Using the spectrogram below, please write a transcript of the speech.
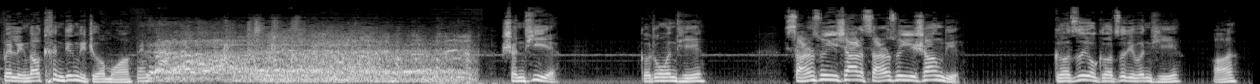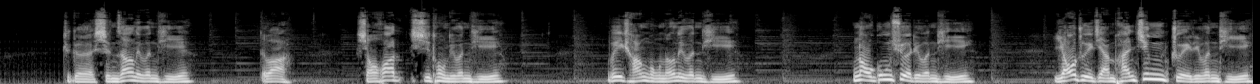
被领导肯定的折磨，身体各种问题，三十岁以下的、三十岁以上的，各自有各自的问题啊。这个心脏的问题，对吧？消化系统的问题，胃肠功能的问题，脑供血的问题，腰椎间盘颈椎的问题，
